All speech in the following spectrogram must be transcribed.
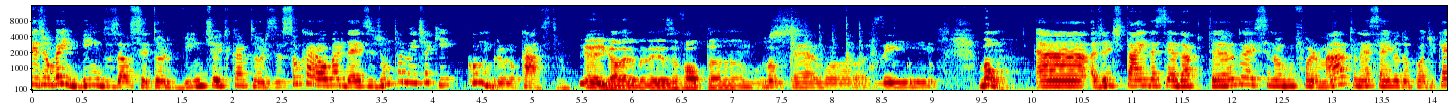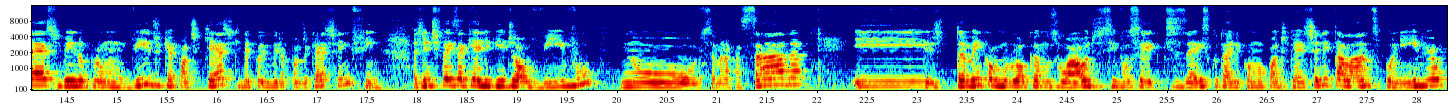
Sejam bem-vindos ao setor 2814. Eu sou Carol Bardesi, juntamente aqui com Bruno Castro. E aí, galera, beleza? Voltamos. Voltamos. E... Bom, a, a gente está ainda se adaptando a esse novo formato, né? Saindo do podcast, vindo para um vídeo que é podcast, que depois vira podcast, enfim. A gente fez aquele vídeo ao vivo no semana passada. E também colocamos o áudio, se você quiser escutar ele como podcast, ele tá lá disponível.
